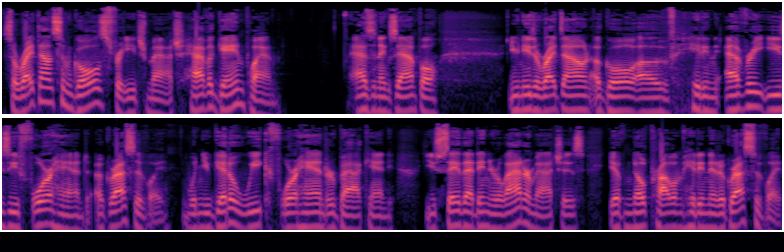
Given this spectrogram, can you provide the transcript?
So write down some goals for each match, have a game plan. As an example, you need to write down a goal of hitting every easy forehand aggressively. When you get a weak forehand or backhand, you say that in your ladder matches, you have no problem hitting it aggressively.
